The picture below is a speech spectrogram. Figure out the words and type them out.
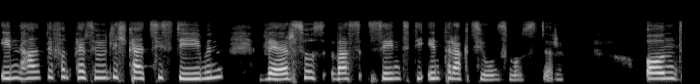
Inhalte von Persönlichkeitssystemen versus was sind die Interaktionsmuster. Und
